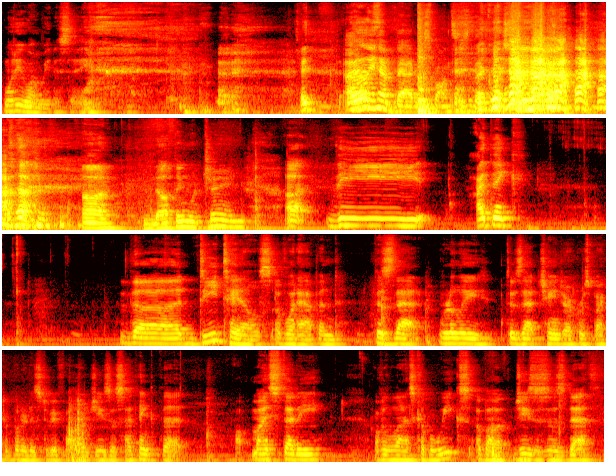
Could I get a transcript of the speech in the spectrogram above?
what do you want me to say? I, I only have bad responses to that question. Uh, nothing would change. Uh, the I think the details of what happened does that really does that change our perspective what it is to be a follower of Jesus? I think that my study over the last couple weeks about Jesus' death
